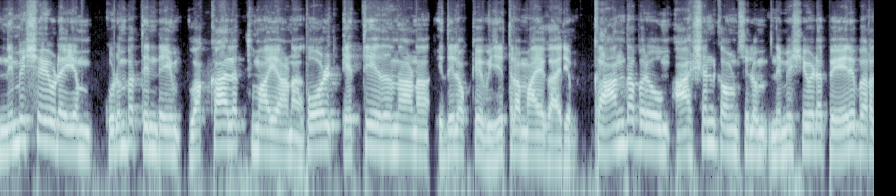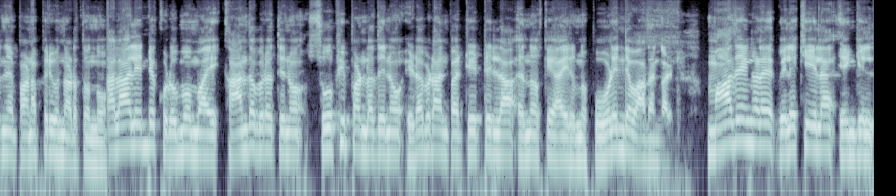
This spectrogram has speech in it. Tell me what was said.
നിമിഷയുടെയും കുടുംബത്തിന്റെയും വക്കാലത്തുമായാണ് പോൾ എത്തിയതെന്നാണ് ഇതിലൊക്കെ വിചിത്രമായ കാര്യം. കാന്തപുരവും ആഷൻ കൗൺസിലും നിമിഷയുടെ പേര് പറഞ്ഞ് പണപ്പിരിവ് നടത്തുന്നു. ഹലാലിന്റെ കുടുംബവുമായി കാന്തപുരത്തിനോ സൂഫി പണ്ഡതിനോ ഇടപെടാൻ പറ്റിയിട്ടില്ല എന്നൊക്കെയായിരുന്നു പോളിന്റെ വാദങ്ങൾ. മാധ്യങ്ങളെ വിലക്കിയില്ല എങ്കിൽ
